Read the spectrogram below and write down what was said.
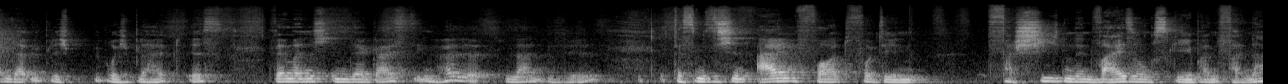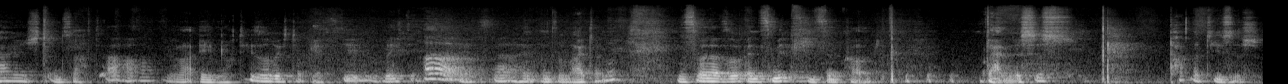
einem da üblich, übrig bleibt, ist, wenn man nicht in der geistigen Hölle landen will, dass man sich in einem Fort vor den verschiedenen Weisungsgebern verneigt und sagt, ah, war eben noch diese Richtung, jetzt diese Richtung, ah, jetzt dahin und so weiter. Ne? Dass man da so ins Mitfließen kommt. Dann ist es paradiesisch.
